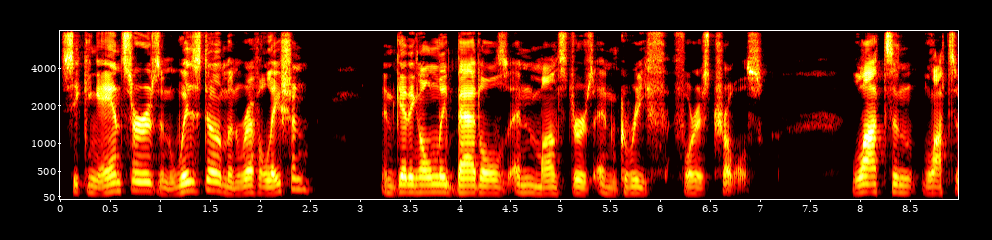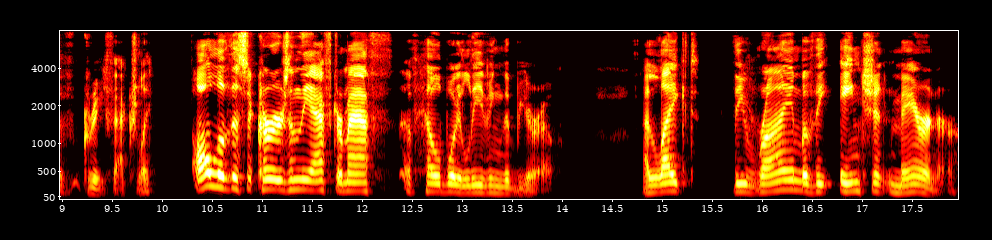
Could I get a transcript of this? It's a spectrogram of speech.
seeking answers and wisdom and revelation, and getting only battles and monsters and grief for his troubles. Lots and lots of grief, actually. All of this occurs in the aftermath of Hellboy leaving the Bureau. I liked the rhyme of the ancient mariner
